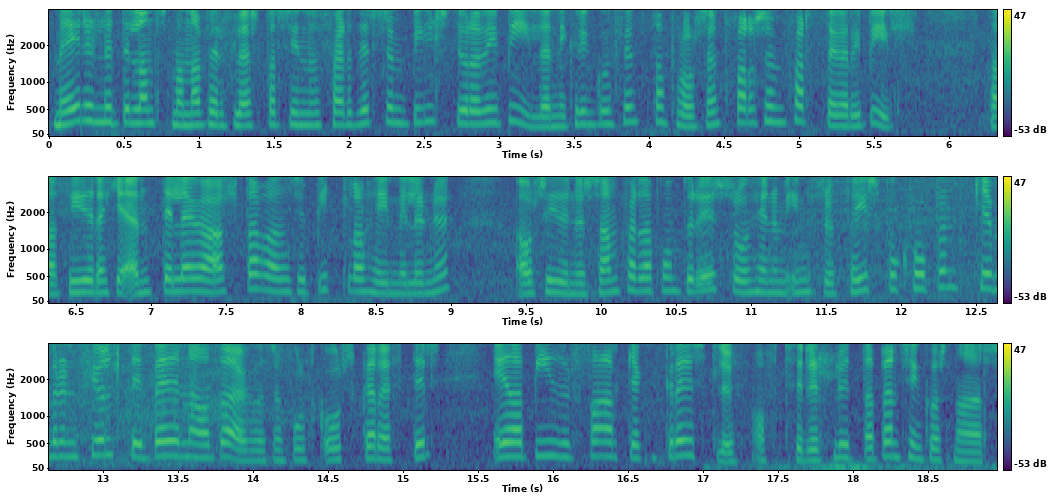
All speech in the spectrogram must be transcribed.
Meiri hluti landsmanna fer flestar sínar ferðir sem bílstjórar í bíl en í kringum 15% fara sem farþegar í bíl. Það þýðir ekki endilega alltaf að þessi bíl á heimilinu Á síðunni samferða.is og hennum ímsu Facebook-hópum kemur einn fjöldi beðina á dag þar sem fólk óskar eftir eða býður far gegn greiðslu, oft fyrir hluta bensinkostnaðar.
